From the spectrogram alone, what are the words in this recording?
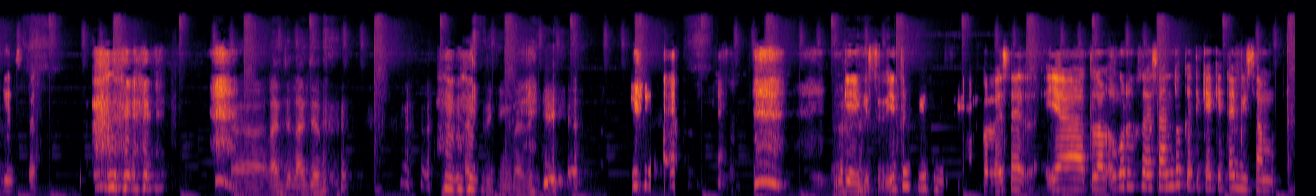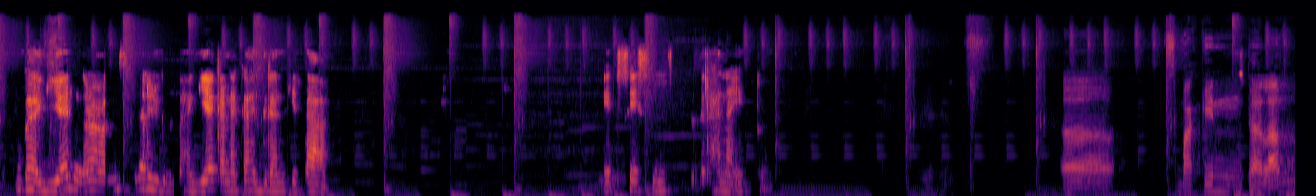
gitu. nah, lanjut lanjut breaking tadi Oke, gitu. itu gitu. Kalau saya ya tolak ukur kesuksesan tuh ketika kita bisa bahagia dengan orang lain sekitar juga bahagia karena kehadiran kita. Itu sih sederhana itu. Uh, semakin dalam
